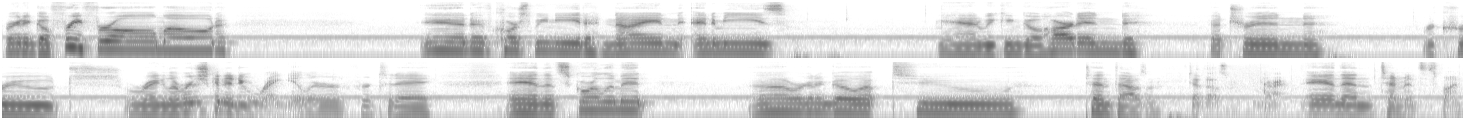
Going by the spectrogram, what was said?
we're going to go free-for-all mode. And, of course, we need nine enemies. And we can go hardened, veteran, recruit, regular. We're just going to do regular for today. And the score limit, uh, we're going to go up to 10,000. 10,000. All right. And then 10 minutes is fine.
